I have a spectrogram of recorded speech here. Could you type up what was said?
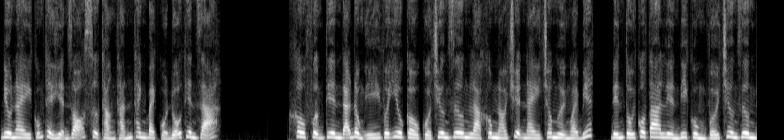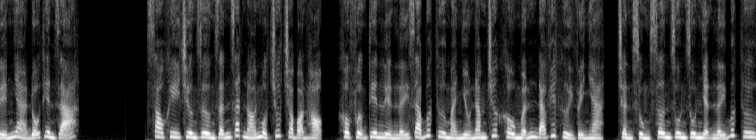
điều này cũng thể hiện rõ sự thẳng thắn thanh bạch của Đỗ Thiên Giã. Khâu Phượng Tiên đã đồng ý với yêu cầu của Trương Dương là không nói chuyện này cho người ngoài biết, đến tối cô ta liền đi cùng với Trương Dương đến nhà Đỗ Thiên Giã. Sau khi Trương Dương dẫn dắt nói một chút cho bọn họ, Khâu Phượng Tiên liền lấy ra bức thư mà nhiều năm trước Khâu Mẫn đã viết gửi về nhà, Trần Sùng Sơn run run nhận lấy bức thư.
